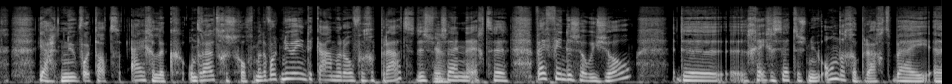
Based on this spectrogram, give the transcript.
ja, nu wordt dat eigenlijk onderuit. Maar er wordt nu in de Kamer over gepraat. Dus we zijn echt. Uh, wij vinden sowieso. De eh, GGZ is nu ondergebracht bij uh,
